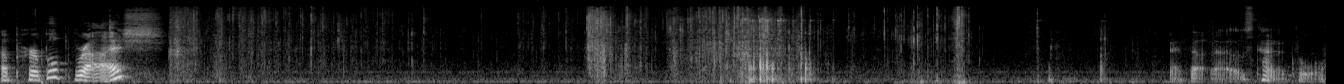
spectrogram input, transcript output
A purple brush. I thought that was kind of cool.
